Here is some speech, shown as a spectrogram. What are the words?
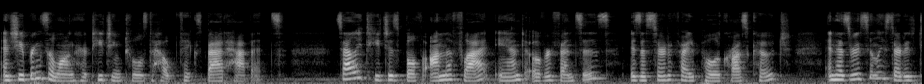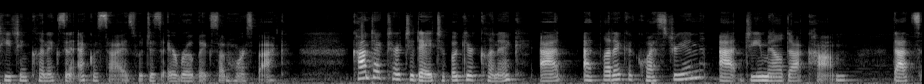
and she brings along her teaching tools to help fix bad habits. Sally teaches both on the flat and over fences, is a certified polocrosse coach, and has recently started teaching clinics in Equicize, which is aerobics on horseback. Contact her today to book your clinic at athleticequestrian at gmail.com. That's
